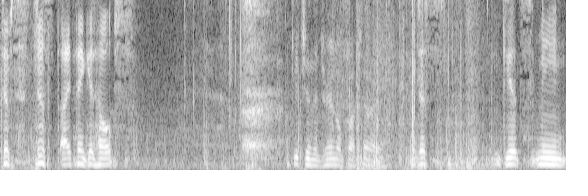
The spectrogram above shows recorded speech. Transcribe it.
Just, just I think it helps. Get you in the general proximity. It just gets me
